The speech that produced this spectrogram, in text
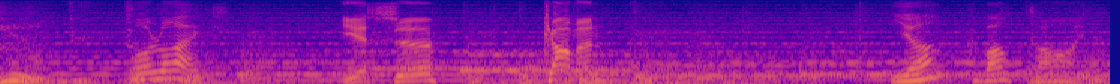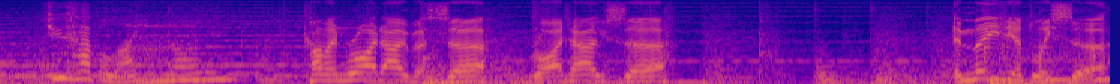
you. All right. Yes, sir. Coming. Yeah, about time. Do you have a light, darling? Coming right over, sir. Righto, sir. Immediately, sir.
